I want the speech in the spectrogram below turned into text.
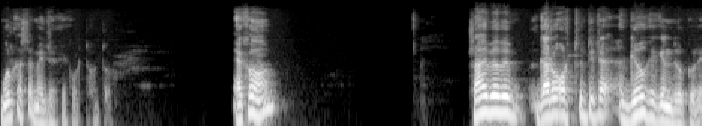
মূল কাজটা মেয়েদেরকে করতে হতো। এখন স্বাভাবিকভাবে গারো অর্থনীতিটা গৃহকে কেন্দ্র করে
